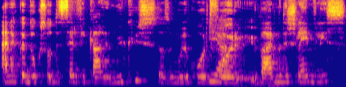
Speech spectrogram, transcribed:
En je kunt ook zo de cervicale mucus, dat is een moeilijk woord Ja. voor je baarmoederslijmverlies,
